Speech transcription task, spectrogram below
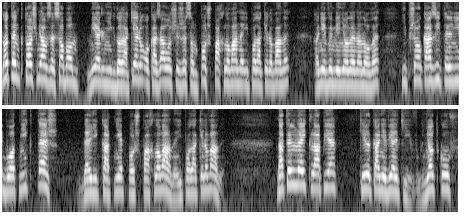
No ten ktoś miał ze sobą miernik do lakieru, okazało się, że są poszpachlowane i polakierowane, a nie wymienione na nowe. I przy okazji tylni błotnik też delikatnie poszpachlowany i polakierowany. Na tylnej klapie kilka niewielkich wgniotków.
